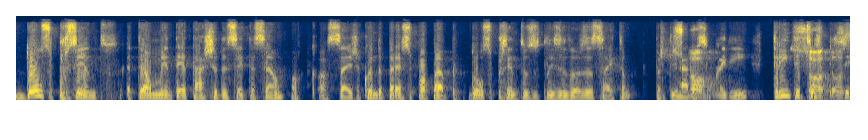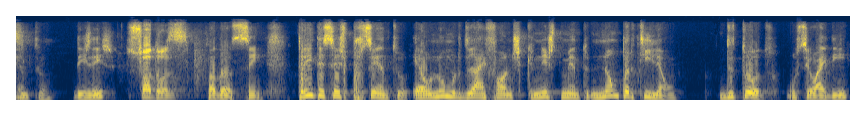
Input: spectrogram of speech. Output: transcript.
12% até o momento é a taxa de aceitação, ou, ou seja, quando aparece o pop-up, 12% dos utilizadores aceitam partilhar Só. o seu ID, 36% Diz, diz? Só 12. Só 12, sim. 36% é o número de iPhones que neste momento não partilham de todo o seu ID,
